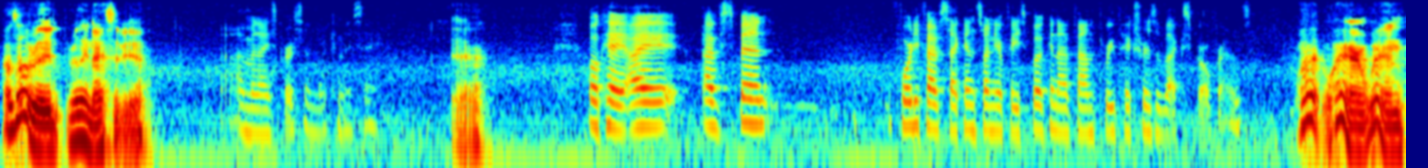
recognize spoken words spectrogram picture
That was all really, really nice of you. I'm a nice person. What can I say? Yeah. Okay, I I've spent 45 seconds on your Facebook and I've found three pictures of ex girlfriends. What? Where? When?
